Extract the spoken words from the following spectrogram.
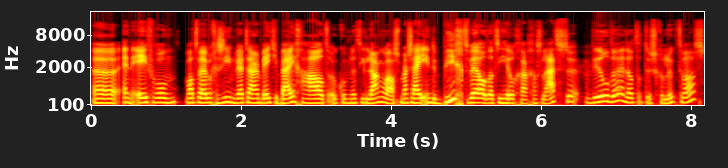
Eh, en Everon, wat we hebben gezien, werd daar een beetje bijgehaald. Ook omdat hij lang was. Maar zei in de biecht wel dat hij heel graag als laatste wilde. En dat het dus gelukt was.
